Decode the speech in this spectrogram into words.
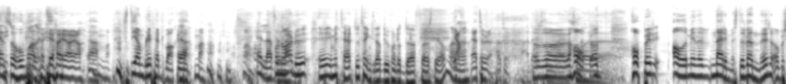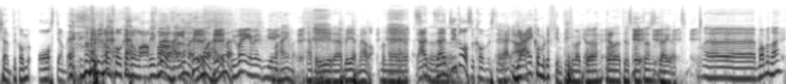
en som humrer litt. Ja, ja, ja. Ja. Stian blir helt lever For nå er du eh, invitert. Du tenker at du kommer til å dø før Stian? eller? Ja, jeg tror det. Jeg tror det. det Altså, jeg håper, håper alle mine nærmeste venner og bekjente kommer, og Stian Blipp. Folk er sånn, hva Vi bør faen? henge med. Vi må henge med. Vi må henge med. Vi må henge med. med. Jeg blir, jeg blir hjemme, jeg, da. Men det er greit. Ja, nei, du kan også komme, Stian. jeg, jeg kommer definitivt til å være død på det tidspunktet, så det er greit. Uh, hva med deg?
